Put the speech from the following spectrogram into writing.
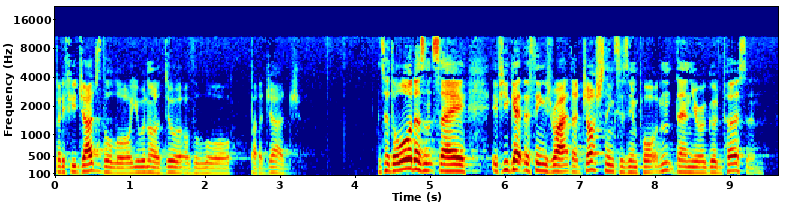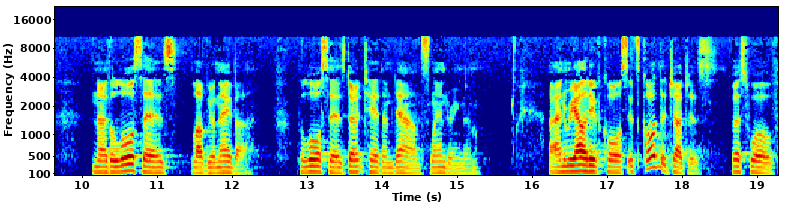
But if you judge the law, you are not a doer of the law, but a judge. And so the law doesn't say, if you get the things right that Josh thinks is important, then you're a good person. No, the law says, love your neighbor. The law says, don't tear them down, slandering them. Uh, and in reality, of course, it's God that judges. Verse 12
